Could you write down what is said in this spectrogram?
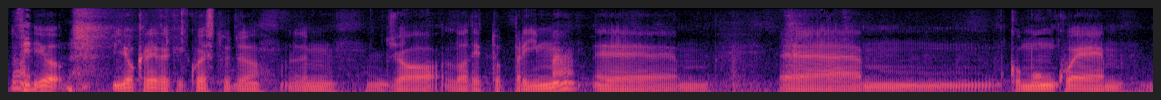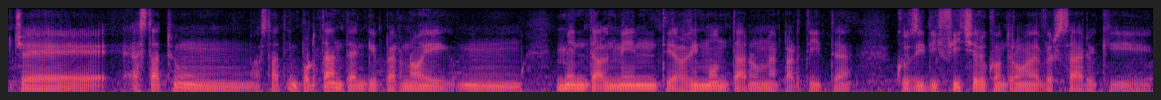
No, io, io, credo che questo già, già l'ho detto prima. Ehm, ehm, comunque cioè, è, stato un, è, stato importante anche per noi um, mentalmente rimontare una partita così difficile contro un avversario che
